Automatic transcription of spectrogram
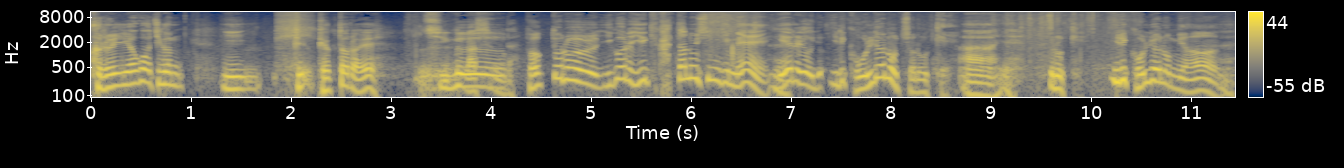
그러려고 지금 이 벽- 벽돌을 지금 맞습니다. 벽돌을 이거를 이렇게 갖다 놓으신 김에 얘를 이렇게 올려놓죠 이렇게 아 예. 이렇게 이렇게 올려놓으면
